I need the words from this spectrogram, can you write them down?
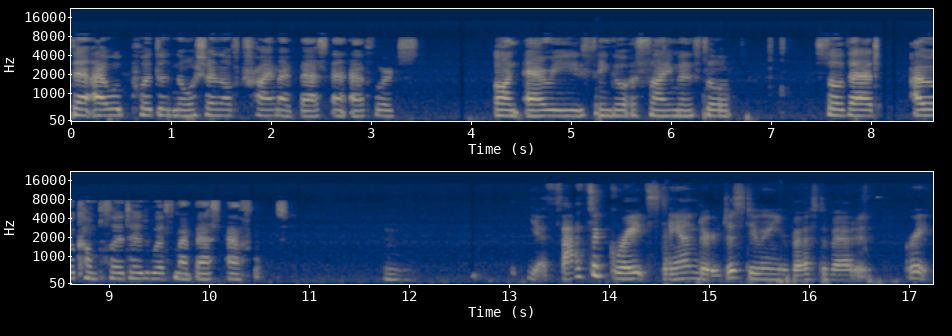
then I will put the notion of trying my best and efforts on every single assignment so so that I will complete it with my best effort. Mm. Yes, that's a great standard. Just doing your best about it. Great.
